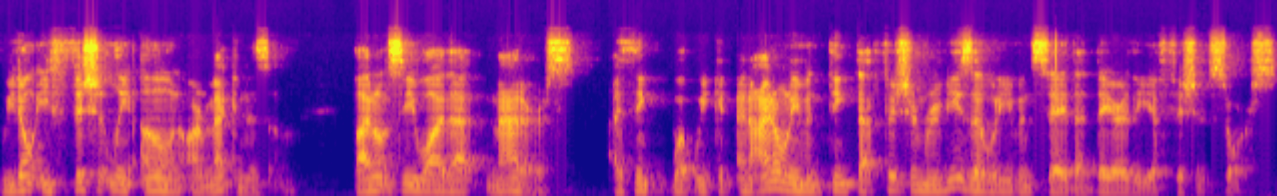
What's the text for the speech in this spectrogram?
We don't efficiently own our mechanism, but I don't see why that matters. I think what we can, and I don't even think that Fish and Ravizza would even say that they are the efficient source.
